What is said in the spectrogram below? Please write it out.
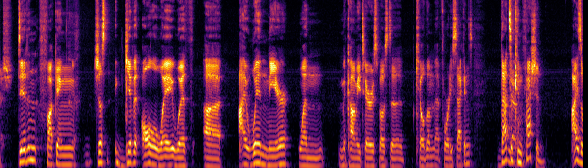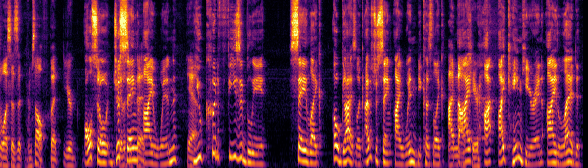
pitch. Didn't fucking just give it all away with uh, I win near when Mikami Teru is supposed to kill them at 40 seconds. That's Yeah. a confession. Aizawa says it himself, but you're Also, Give just us saying pitch. I win, Yeah. you could feasibly say like, "Oh, guys, like I was just saying I win because like I'm not I, Kira." I I came here and I led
